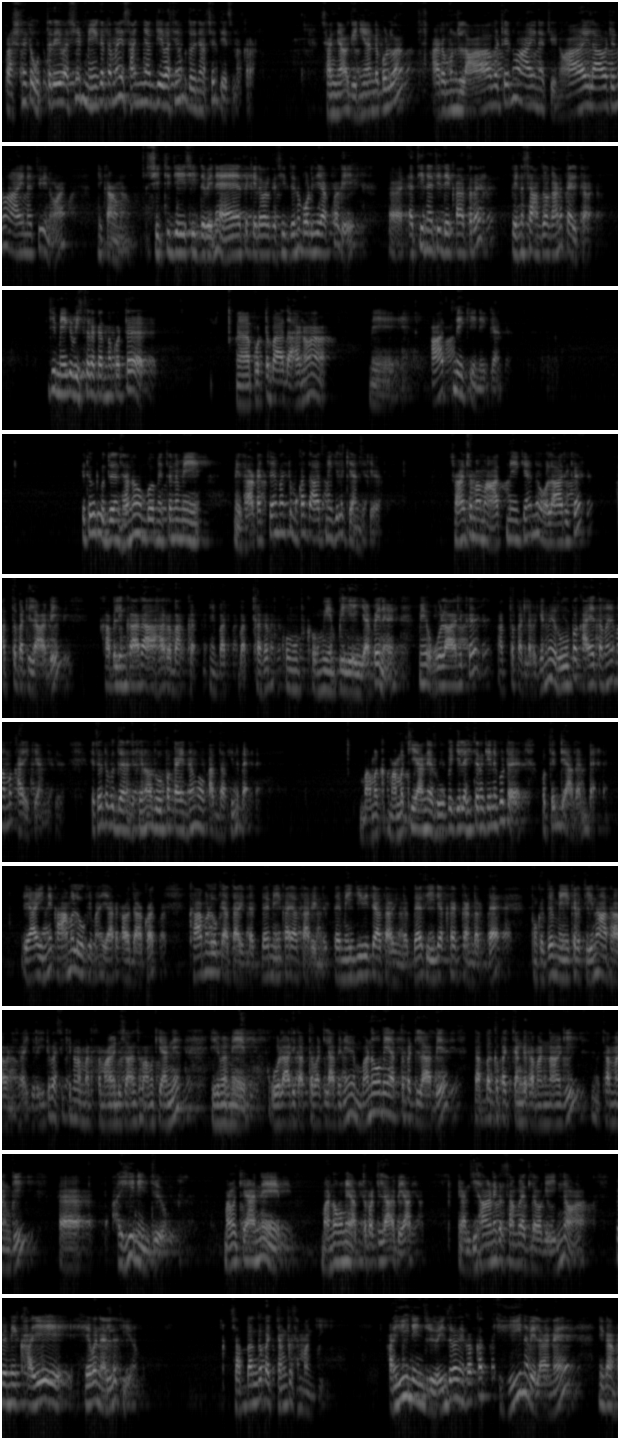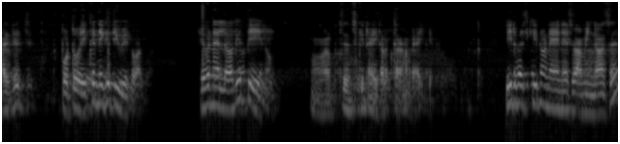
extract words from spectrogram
ප්‍රශ්නෙට උත්තරේ වශයෙන් මේක තමයි සංඥාග්ගේ වශයෙන් බුදුරජාණන්සේ දේශනා කරන්නේ. සංඥාව ගෙනියන්න පුළුවන් අරමුණ ලාවට එනවා ආය නැති වෙනවා. ආය ලාවට එනවා ආය නැති වෙනවා. නිකන් සිටිදී සිද්ධ වෙන ඈත කෙලවරක සිද්ධ වෙන පොඩි දෙයක් වගේ ඇති නැති දෙක අතර වෙනස අඳුර ගන්න පරිතරක්. ඉතින් මේක විස්තර කරනකොට පොට්ටපාද අහනවා මේ ආත්මය කියන එක ගැන. එතකොට බුදුන් සනවා ඔබ මෙතන මේ මේ සාකච්ඡාවේ මට මොකක්ද ආත්මය කියලා කියන්නේ කියලා. ශාන්ත මම ආත්මය කියන්නේ ඕලාරික අත්පටිලාභේ කබලින්කාර ආහාර බක්ක මේ බත් බත් කසම කොමු කොමුයෙන් පිළියෙන් යැපෙන මේ ඕලාරික අත්පටිලාභ කියන්නේ මේ රූප කය තමයි මම කය කියන්නේ කියලා. එතකොට බුදුන් කියනවා රූප කය නම් ඕකක් දකින්න බෑ. මම මම කියන්නේ රූප කියලා හිතන කෙනෙකුට ඔතෙන්ට ය아가න්න බෑ. එයා ඉන්නේ කාම ලෝකෙමයි. යාට කවදාකවත් කාම ලෝකේ අතාරින්නත් බෑ. මේකයි අතාරින්නත් බෑ. මේ ජීවිතය අතාරින්නත් බෑ. සීලයක් රැක ගන්නත් බෑ. මොකද මේකට තියෙන ආතාව නිසායි කියලා. ඊට පස්සේ කියනවා මට සමාවෙන්න සාංශ මම කියන්නේ එහෙම මේ ඕලාරික අත්පටිලාභේ නෙවෙයි මනෝමය අත්පටිලාභය. සබ්බක පච්චංග සමන්නාගී තමන්ගී අහිනින්ද්‍රයෝ. මම කියන්නේ මනෝමය අත්පටිලාභයක්. නිකන් ධ්‍යානයක සම්වැදලා වගේ ඉන්නවා. මේ කයේ හේව නැල්ල තියෙනවා. සබ්බංග පච්චංග සමංගී. අහීනේන්ද්‍රිය ඉන්ද්‍රයන් එකක්වත් හීන වෙලා නැහැ. නිකන් හරියට ෆොටෝ එක නෙගටිව් එක වගේ. හෙවණැල්ල වගේ පේනවා. සෙන්ස් කිට ඒකත් කරන්න බෑ කියලා. ඊට පස්සේ කියනවා නෑ නෑ ස්වාමීන් වහන්සේ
